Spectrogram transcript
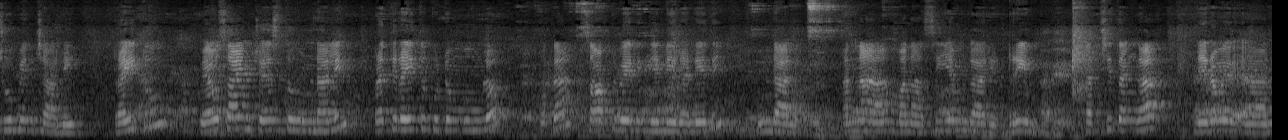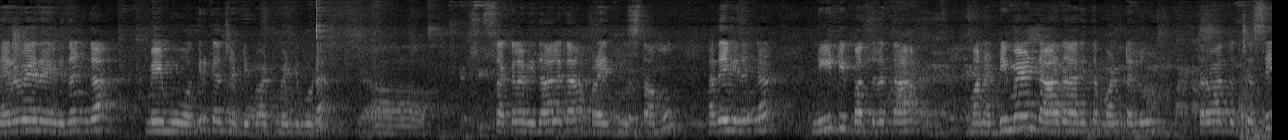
చూపించాలి. రైతు వ్యవసాయం చేస్తూ ఉండాలి. ప్రతి రైతు కుటుంబంలో ఒక సాఫ్ట్వేర్ ఇంజనీర్ అనేది ఉండాలి అన్న మన సీఎం గారి డ్రీమ్. ఖచ్చితంగా నెరవే నెరవేరే విధంగా మేము అగ్రికల్చర్ డిపార్ట్మెంట్ కూడా సకల విధాలుగా ప్రయత్నిస్తాము. అదేవిధంగా నీటి భద్రత మన డిమాండ్ ఆధారిత పంటలు తర్వాత వచ్చేసి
